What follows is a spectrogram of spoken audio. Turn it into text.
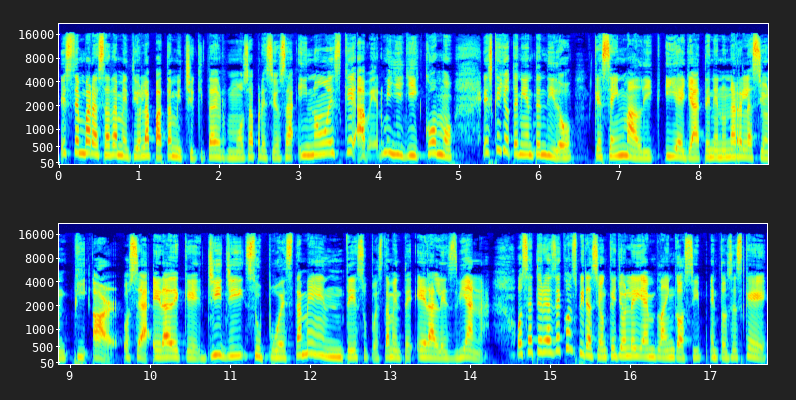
Está embarazada, metió la pata mi chiquita hermosa, preciosa. Y no es que, a ver, mi Gigi, ¿cómo? Es que yo tenía entendido que Saint Malik y ella tenían una relación PR. O sea, era de que Gigi supuestamente, supuestamente era lesbiana. O sea, teorías de conspiración que yo leía en Blind Gossip. Entonces que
